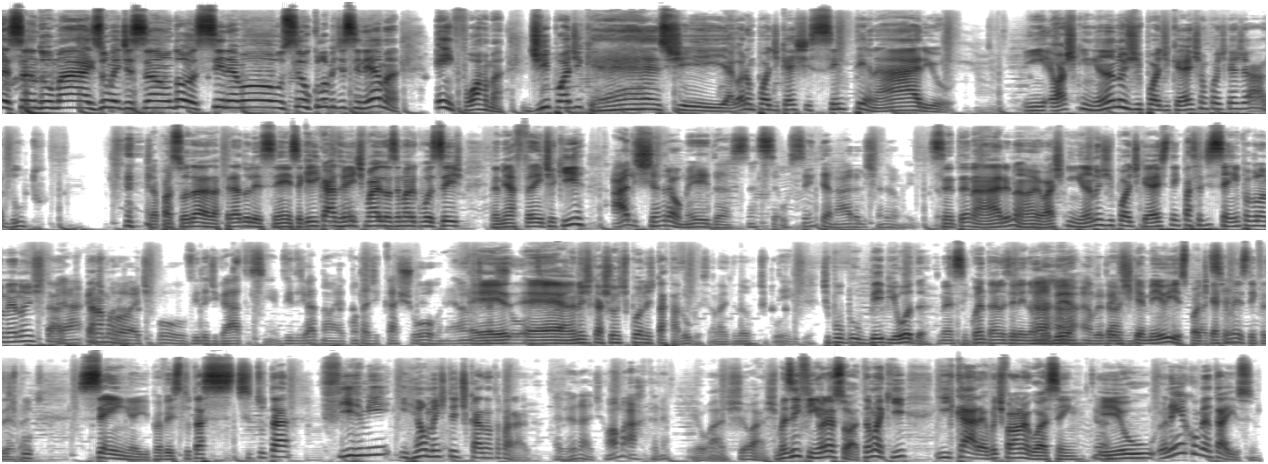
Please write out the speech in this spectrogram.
Começando mais uma edição do Cinema, o seu clube de cinema em forma de podcast. Agora um podcast centenário. Em- eu acho que em anos de podcast é um podcast já adulto. Já passou da, da pré-adolescência. Aqui, Ricardo Rente, mais uma semana com vocês. Na minha frente aqui, Alexandre Almeida, o centenário Alexandre Almeida. centenário. Não, eu acho que em anos de podcast tem que passar de 100 pra pelo menos tá, É, tá é na tipo, moral. é tipo vida de gato, assim. Vida de gato não, é conta de cachorro, né? Anos de É, cachorro. é, anos de cachorro, tipo anos de tartaruga, sei lá, entendeu? Tipo, Entendi. Tipo o Baby Yoda, né? 50 anos ele ainda é um Aham, bebê. é um então acho que é meio isso. Podcast é meio isso. Tem que fazer verdade. tipo 100 aí, pra ver se tu tá, se tu tá firme e realmente dedicado na tua parada. É verdade. É uma marca, né? Eu acho, eu acho. Mas enfim, olha só, tamo aqui e, cara, eu vou te falar um negócio, hein? Ah. Eu, eu nem ia comentar isso.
